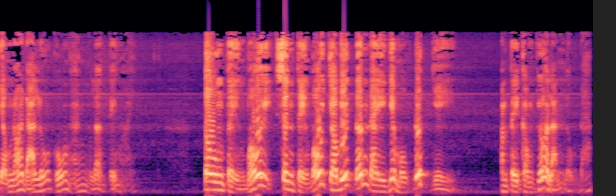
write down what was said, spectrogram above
giọng nói đã luống cuốn hắn lên tiếng hỏi. Tôn tiền bối, xin tiền bối cho biết đến đây với mục đích gì? Âm ty công chúa lạnh lùng đáp.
